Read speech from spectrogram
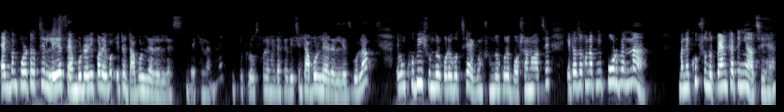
একদম পুরোটা হচ্ছে লেস এমব্রয়ডারি করা এবং এটা ডাবল লেয়ারের লেস দেখে নেন হ্যাঁ? একটু ক্লোজ করে আমি দেখা দিচ্ছি ডাবল লেয়ারের লেসগুলা এবং খুবই সুন্দর করে হচ্ছে, একদম সুন্দর করে বসানো আছে। এটা যখন আপনি পরবেন না মানে খুব সুন্দর প্যান্ট কাটিং এ আছে হ্যাঁ।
